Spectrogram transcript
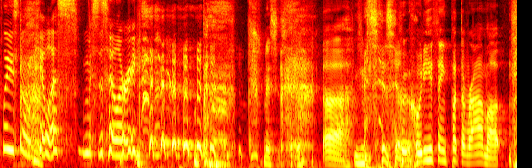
Please don't kill us, Mrs. Hillary. Mrs. Mrs. Hill. Who do you think put the ROM up?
